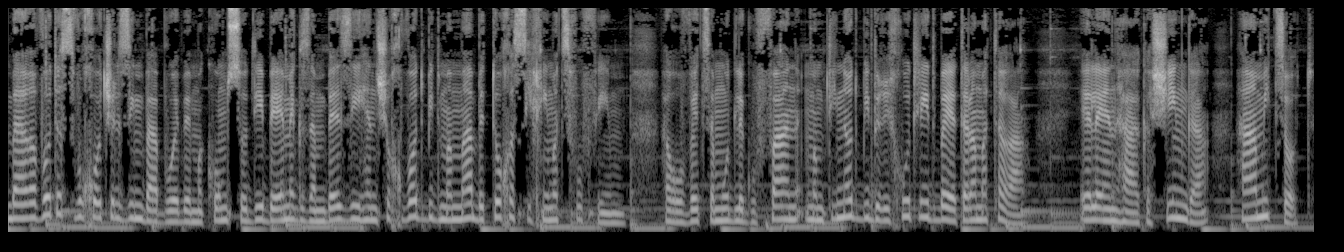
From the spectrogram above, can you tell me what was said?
בערבות הסבוכות של זימבבואה, במקום סודי בעמק זמבזי, הן שוכבות בדממה בתוך השיחים הצפופים. הרובה צמוד לגופן, ממתינות בדריכות להתביית על המטרה. אלה הן האקשינגה, האמיצות.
